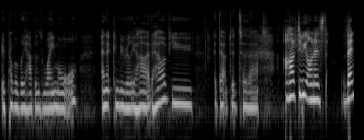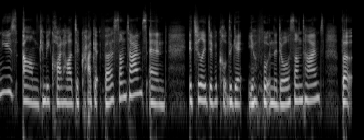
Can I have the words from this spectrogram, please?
it probably happens way more and it can be really hard how have you adapted to that I have to be honest. Venues um, can be quite hard to crack at first sometimes, and it's really difficult to get your foot in the door sometimes. But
